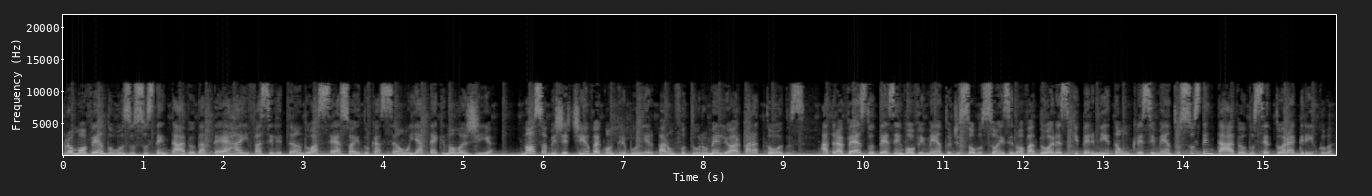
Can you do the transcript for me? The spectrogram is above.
promovendo o uso sustentável da terra e facilitando o acesso à educação e à tecnologia. Nosso objetivo é contribuir para um futuro melhor para todos, através do desenvolvimento de soluções inovadoras que permitam um crescimento sustentável do setor agrícola.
